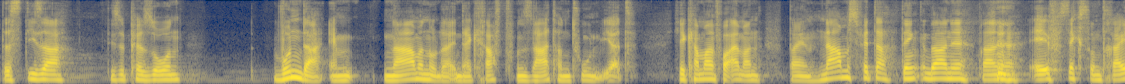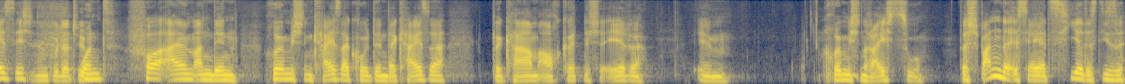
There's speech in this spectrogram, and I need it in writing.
dass dieser, diese Person Wunder im Namen oder in der Kraft von Satan tun wird. Hier kann man vor allem an deinen Namensvetter denken, Daniel, Daniel 1136. Ein guter Typ. Und vor allem an den römischen Kaiserkult, denn der Kaiser bekam auch göttliche Ehre im römischen Reich zu. Das Spannende ist ja jetzt hier, dass diese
